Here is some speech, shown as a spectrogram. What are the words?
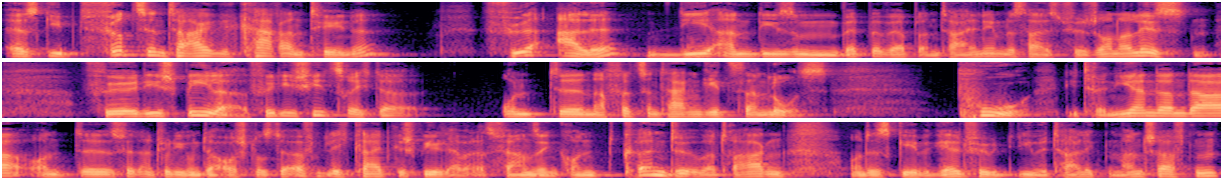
Es gibt 14 Tage Quarantäne für alle, die an diesem Wettbewerb dann teilnehmen. Das heißt für Journalisten, für die Spieler, für die Schiedsrichter. Und äh, nach 14 Tagen geht's dann los puh, die trainieren dann da und äh, es wird natürlich unter Ausschluss der Öffentlichkeit gespielt, aber das Fernsehen könnte übertragen und es gäbe Geld für die beteiligten Mannschaften.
